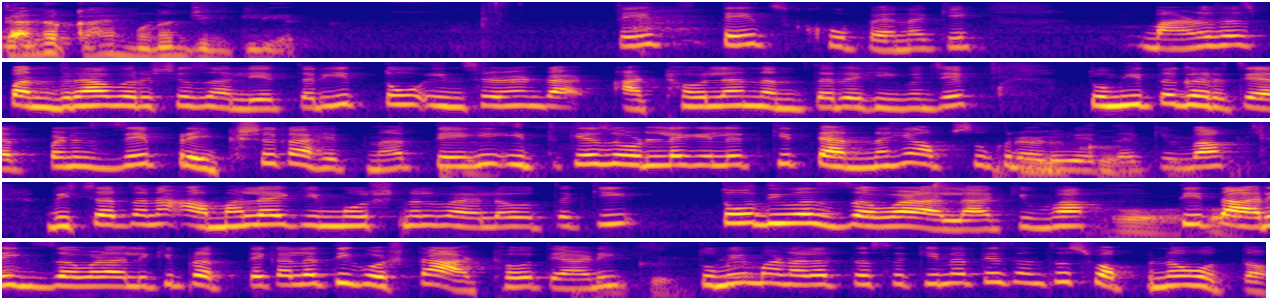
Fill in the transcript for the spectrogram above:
त्यानं काय मनं जिंकली आहेत? तेच तेच खूप आहे ना की माणूस आज पंधरा वर्ष झाली आहेत तरी तो इन्सिडेंट आठवल्यानंतरही म्हणजे तुम्ही तर घरचे आहात पण जे प्रेक्षक आहेत ना तेही इतके जोडले गेलेत की त्यांनाही अपसुक रडू येतं किंवा. विचारताना आम्हाला एक इमोशनल व्हायला होतं की तो दिवस जवळ आला किंवा हो, ती हो. तारीख जवळ आली की प्रत्येकाला ती गोष्ट आठवते आणि. तुम्ही म्हणालात तसं की ना ते त्यांचं स्वप्न होतं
